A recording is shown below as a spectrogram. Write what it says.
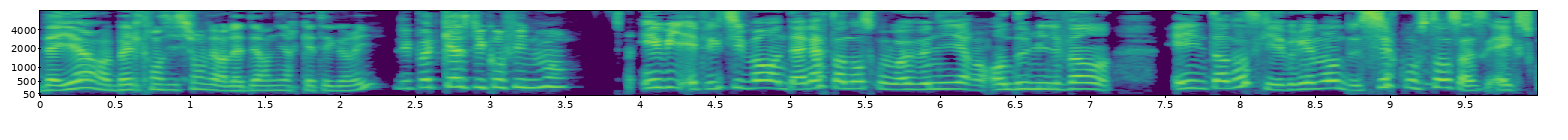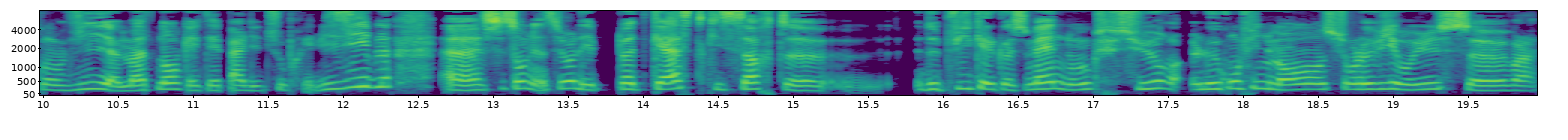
D'ailleurs, belle transition vers la dernière catégorie, les podcasts du confinement. Et oui, effectivement, dernière tendance qu'on voit venir en 2020, et une tendance qui est vraiment de circonstance avec ce qu'on vit maintenant, qui n'était pas du tout prévisible, euh, ce sont bien sûr les podcasts qui sortent euh, depuis quelques semaines, donc sur le confinement, sur le virus, euh, voilà.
